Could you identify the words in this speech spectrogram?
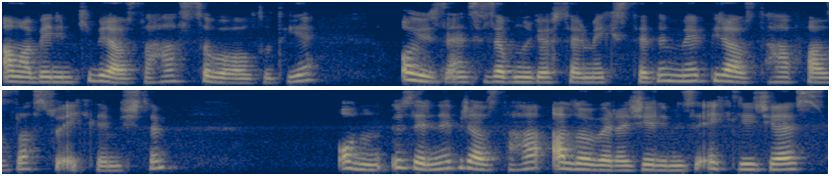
ama benimki biraz daha sıvı oldu diye. O yüzden size bunu göstermek istedim ve biraz daha fazla su eklemiştim. Onun üzerine biraz daha aloe vera jelimizi ekleyeceğiz.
